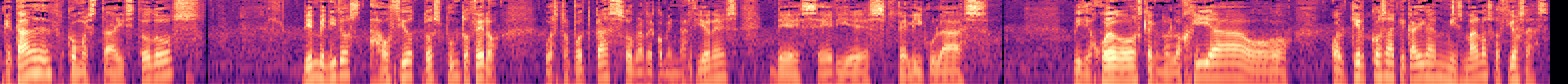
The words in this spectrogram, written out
¿qué tal? ¿Cómo estáis todos? Bienvenidos a Ocio 2.0, vuestro podcast sobre recomendaciones de series, películas, videojuegos, tecnología o cualquier cosa que caiga en mis manos ociosas.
